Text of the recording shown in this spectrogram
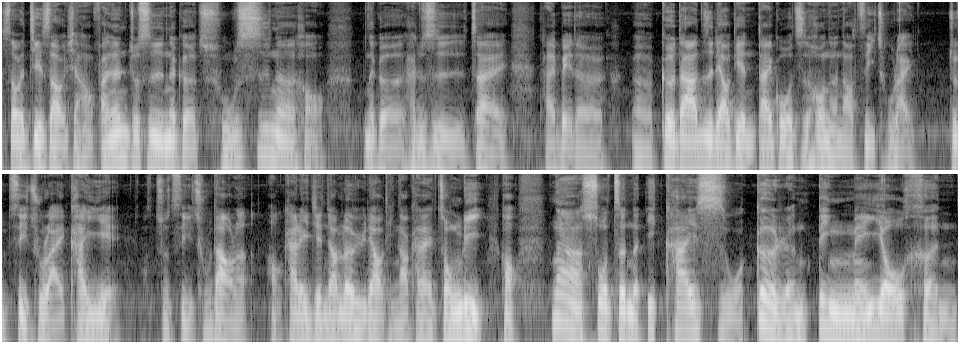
稍微介绍一下哈，反正就是那个厨师呢，哈，那个他就是在台北的呃各大日料店待过之后呢，然后自己出来就自己出来开业，就自己出道了，好，开了一间叫乐鱼料亭，然后开在中立。好，那说真的，一开始我个人并没有很。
